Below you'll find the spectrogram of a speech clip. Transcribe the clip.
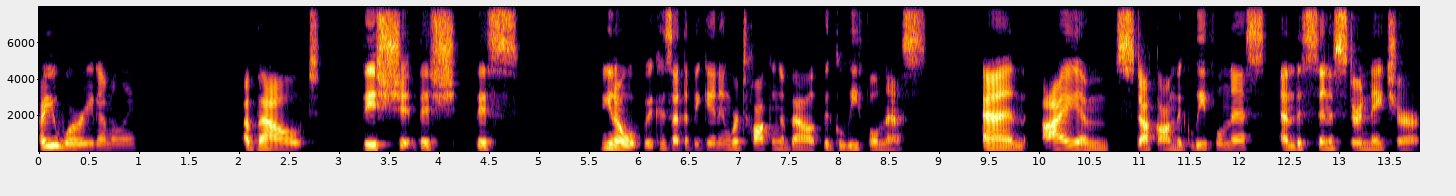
Are you worried, Emily, about this shit? This this you know, because at the beginning we're talking about the gleefulness. And I am stuck on the gleefulness and the sinister nature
